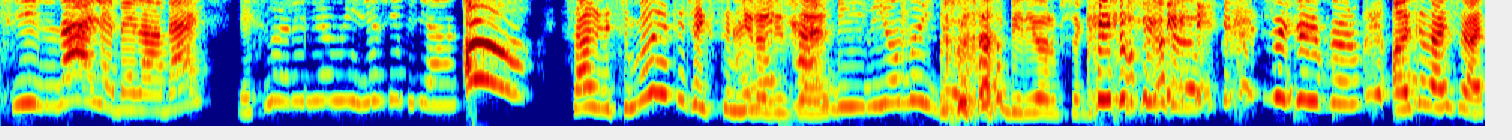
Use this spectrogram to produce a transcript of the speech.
sizlerle beraber resim öğreniyorum videosu yapacağız. Sen resim mi öğreteceksin Hira Anne bize? sen bilmiyor muydun? Biliyorum şaka yapıyorum. şaka yapıyorum. Arkadaşlar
